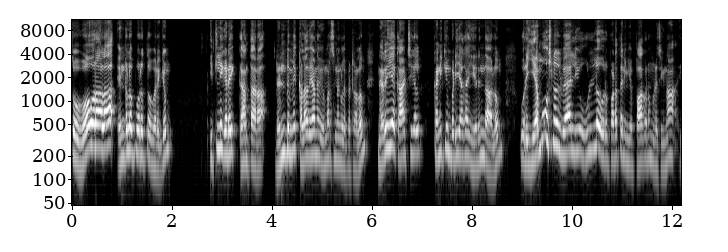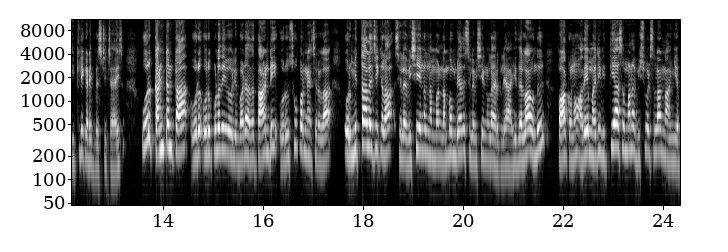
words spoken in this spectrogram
ஸோ ஓவராலாக எங்களை பொறுத்த வரைக்கும் இட்லி கடை காந்தாரா ரெண்டுமே கலவையான விமர்சனங்களை பெற்றாலும் நிறைய காட்சிகள் கணிக்கும்படியாக இருந்தாலும் ஒரு எமோஷ்னல் வேல்யூ உள்ள ஒரு படத்தை நீங்கள் பார்க்கணும்னு நினச்சிங்கன்னா இட்லி கடை பெஸ்ட் சாய்ஸ் ஒரு கண்டென்ட்டாக ஒரு ஒரு குலதெய்வ வழிபாடு அதை தாண்டி ஒரு சூப்பர் நேச்சுரலாக ஒரு மித்தாலஜிக்கலாக சில விஷயங்கள் நம்ம நம்ப முடியாத சில விஷயங்கள்லாம் இருக்கு இல்லையா? இதெல்லாம் வந்து பார்க்கணும். அதே மாதிரி வித்தியாசமான விஷுவல்ஸ்லாம் நான் இங்கே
